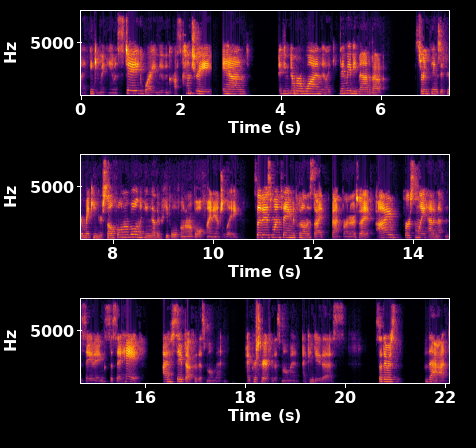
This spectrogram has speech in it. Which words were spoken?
I think you're making a mistake. Why are you moving cross country? And I think number one, like they may be mad about certain things if you're making yourself vulnerable, making other people vulnerable financially. So that is one thing to put on the side back burners. But I personally had enough in savings to say, hey, I've saved up for this moment. I prepared for this moment. I can do this. So there was that.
